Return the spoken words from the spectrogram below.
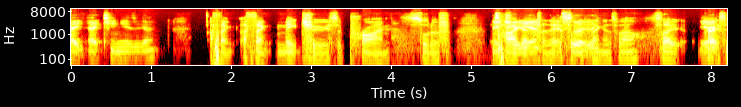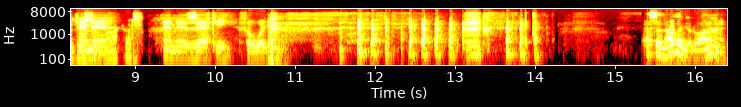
eight, eight, 10 years ago. I think I think Chew is a prime sort of Michu, target yeah, for that absolutely. sort of thing as well. So Yeah. great suggestion, Amir, Marcus. Amir Zaki for Wigan. That's another good one, isn't it?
